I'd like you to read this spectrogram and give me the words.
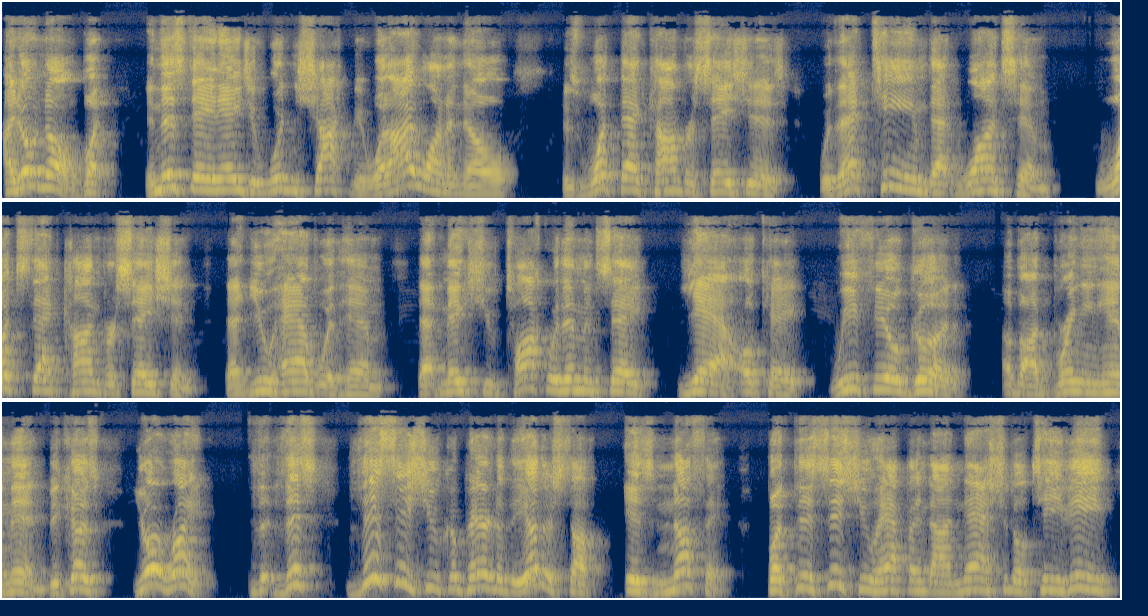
I don't know, but in this day and age, it wouldn't shock me. What I want to know is what that conversation is with that team that wants him. What's that conversation that you have with him that makes you talk with him and say, yeah, okay, we feel good about bringing him in? Because you're right. This, this issue compared to the other stuff is nothing. But this issue happened on national TV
